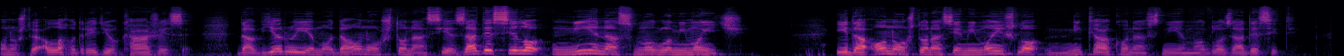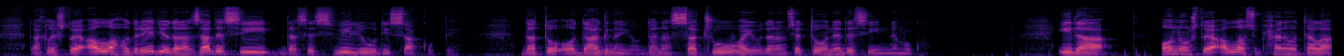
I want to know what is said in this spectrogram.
ono što je Allah odredio, kaže se da vjerujemo da ono što nas je zadesilo nije nas moglo mimoići i da ono što nas je mimoišlo nikako nas nije moglo zadesiti. Dakle, što je Allah odredio da nas zadesi, da se svi ljudi sakupe, da to odagnaju, da nas sačuvaju, da nam se to ne desi i ne mogu. I da ono što je Allah subhanahu wa ta'ala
